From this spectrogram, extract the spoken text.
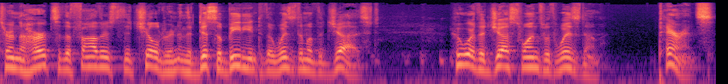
Turn the hearts of the fathers to the children and the disobedient to the wisdom of the just. Who are the just ones with wisdom? Parents.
